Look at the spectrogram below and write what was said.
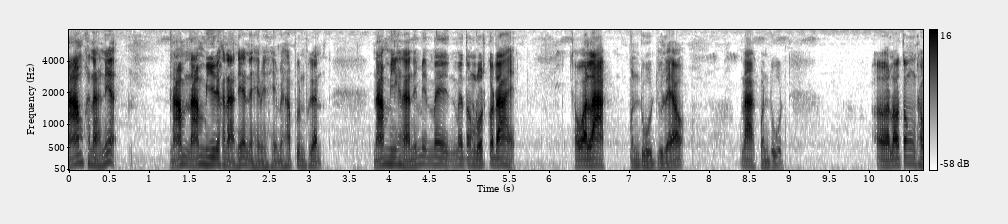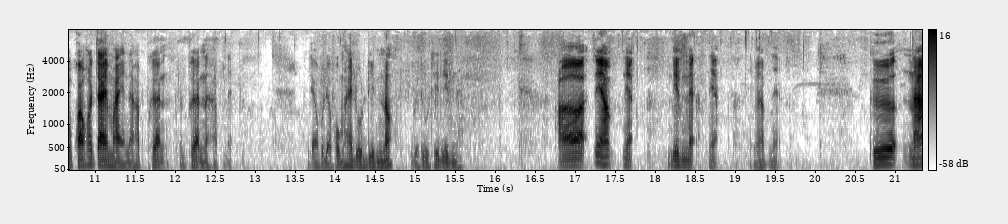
น้ำขนาดเนี้ยน้ำน้ำมีขนาดเนี้ยเห็นไหมเห็นไหมครับเพื่อนๆ น้ำมีขนาดนี้ไม่ไม่ไม่ต้องลดก็ได้ เพราะว่ารากมันดูดอยู่แล้ว รากมันดูด เออเราต้องทำความเข้าใจใหม่นะครับ เพื่อนเพื่อนๆนะครับเนี่ยเดี๋ยวเดี๋ยวผมให้ดูดินเนาะเดี๋ยวดูที่ดิน เออเนี่ยครับเนี่ยดินเนี่ยเนี่ยเห็นไหมครับเนี่ย คือน้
